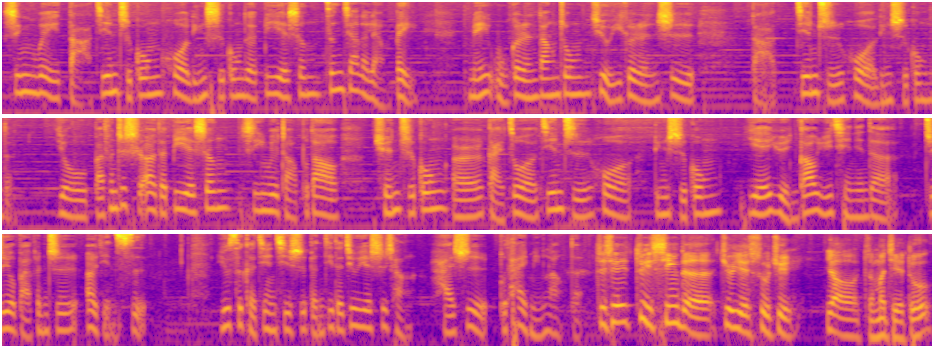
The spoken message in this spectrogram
是因为打兼职工或临时工的毕业生增加了两倍，每五个人当中就有一个人是打兼职或临时工的。有百分之十二的毕业生是因为找不到全职工而改做兼职或临时工，也远高于前年的只有百分之二点四。由此可见，其实本地的就业市场还是不太明朗的。这些最新的就业数据要怎么解读，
